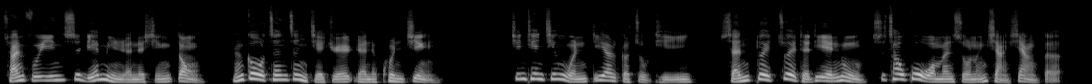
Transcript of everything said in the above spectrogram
传福音是怜悯人的行动，能够真正解决人的困境。今天经文第二个主题：神对罪的烈怒是超过我们所能想象的。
